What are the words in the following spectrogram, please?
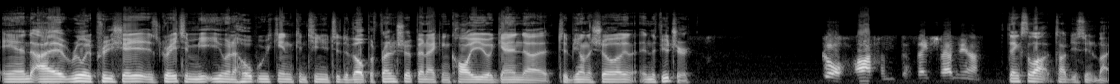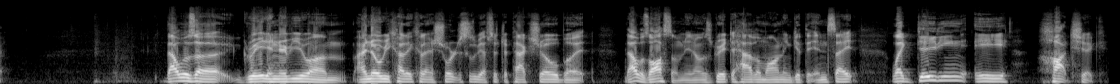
And I really appreciate it. It's great to meet you, and I hope we can continue to develop a friendship and I can call you again uh, to be on the show in the future. Cool. Awesome. Thanks for having me on. Thanks a lot. Talk to you soon. Bye. That was a great interview. Um, I know we cut it kind of short just because we have such a packed show, but that was awesome. You know, it was great to have him on and get the insight. Like dating a hot chick.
